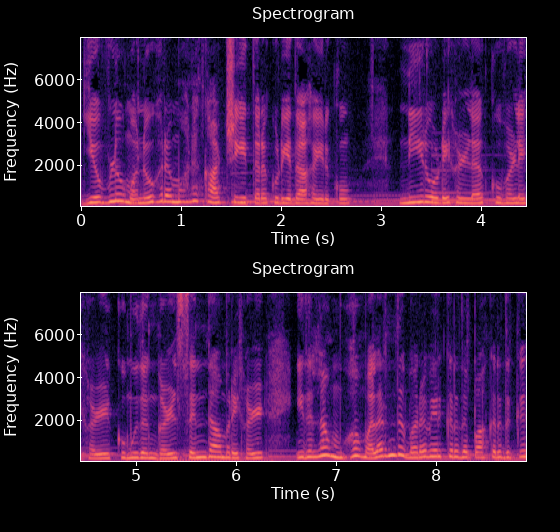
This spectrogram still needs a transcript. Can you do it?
எவ்வளோ மனோகரமான காட்சியை தரக்கூடியதாக இருக்கும். நீரோடைகளில் குவளைகள் குமுதங்கள் செந்தாமரைகள் இதெல்லாம் முக மலர்ந்து வரவேற்கிறத பார்க்கறதுக்கு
